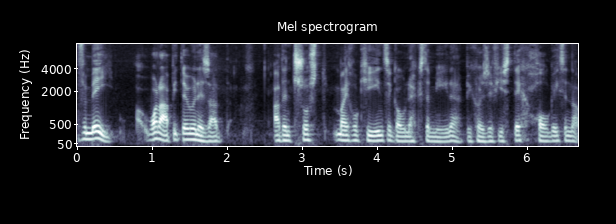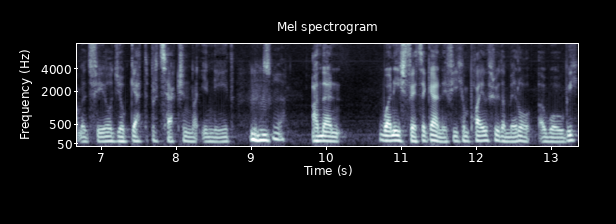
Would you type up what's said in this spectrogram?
for me, what I'd be doing is I'd I'd entrust Michael Keane to go next to Mina because if you stick Holgate in that midfield, you'll get the protection that you need. Mm-hmm. Yeah. And then when he's fit again, if you can play him through the middle, Iwobi,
